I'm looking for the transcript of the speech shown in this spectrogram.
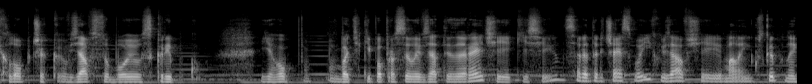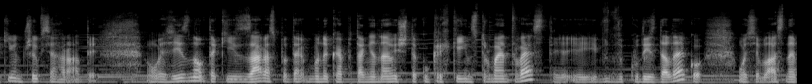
хлопчик взяв з собою скрипку. Його батьки попросили взяти речі, якісь і він серед речей своїх взяв ще й маленьку скрипку, на якій він вчився грати. Ось і знов таки зараз виникає питання, навіщо таку крихкий інструмент вести і кудись далеко. Ось і власне.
